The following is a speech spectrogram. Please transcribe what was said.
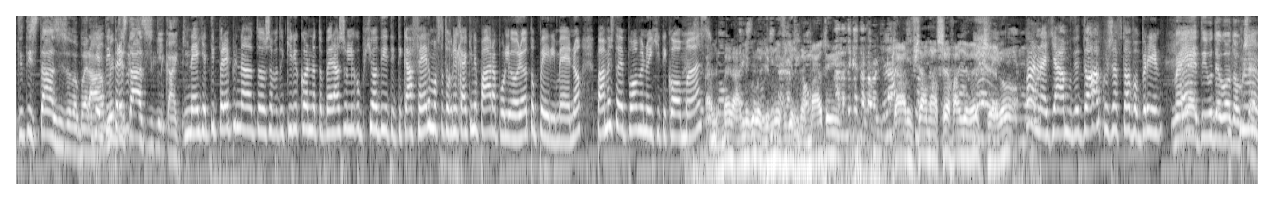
τι τη τάζει εδώ πέρα; Γιατί Μην πρέπει- τη τάζει γλυκάκι. Ναι, γιατί πρέπει να το Σαββατοκύριακο να το περάσω λίγο πιο διαιτητικά. Φέρουμε αυτό το γλυκάκι, είναι πάρα πολύ ωραίο, το περιμένω. Πάμε στο επόμενο ηχητικό μας. Καλημέρα, Νίκολο, κοιμήθηκε με μάτι. Ποια ρουφιά να σε έφαγε, δεν ξέρω. Παναγιά μου, δεν το άκουσα αυτό από πριν. Μελέτη, ούτε εγώ το ξέρω.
